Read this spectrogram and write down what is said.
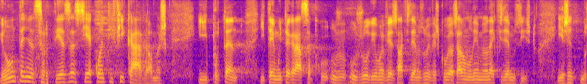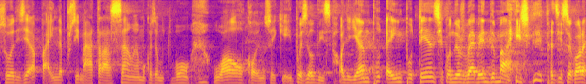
eu não tenho a certeza se é quantificável, mas e, portanto, e tem muita graça, porque o, o Júlio, uma vez, já fizemos uma vez com ele, já não me lembro onde é que fizemos isto, e a gente começou a dizer, ah, pá, ainda por cima a atração é uma coisa muito bom, o álcool e não sei o quê. E depois ele disse, olha, e a impotência quando eles bebem demais. Mas isso agora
